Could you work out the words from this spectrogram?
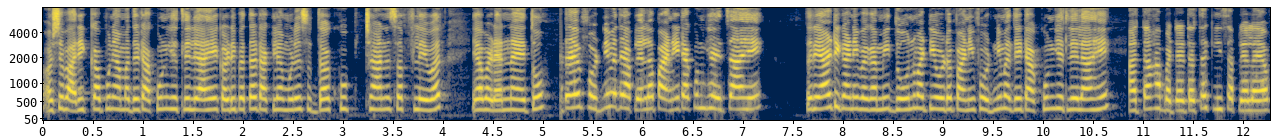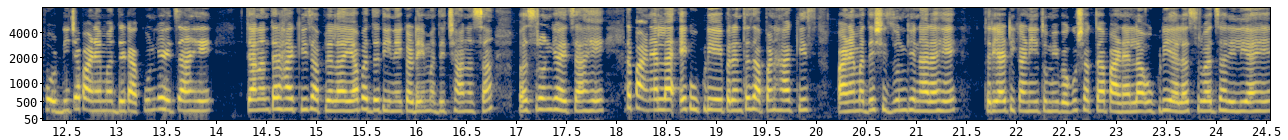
असे बारीक कापून यामध्ये टाकून घेतलेले आहे. कढीपत्ता टाकल्यामुळे सुद्धा खूप छान असा फ्लेवर या वड्यांना येतो. आता या फोडणीमध्ये आपल्याला पाणी टाकून घ्यायचं आहे. तर या ठिकाणी बघा मी दोन वाटी एवढं पाणी फोडणीमध्ये टाकून घेतलेलं आहे. आता हा बटाट्याचा किस आपल्याला या फोडणीच्या पाण्यामध्ये टाकून घ्यायचा आहे. त्यानंतर हा किस आपल्याला या पद्धतीने कढईमध्ये छान असा पसरून घ्यायचा आहे. आता पाण्याला एक उकळी येईपर्यंतच आपण हा किस पाण्यामध्ये शिजून घेणार आहे. तर या ठिकाणी तुम्ही बघू शकता पाण्याला उकळी यायला सुरुवात झालेली आहे.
